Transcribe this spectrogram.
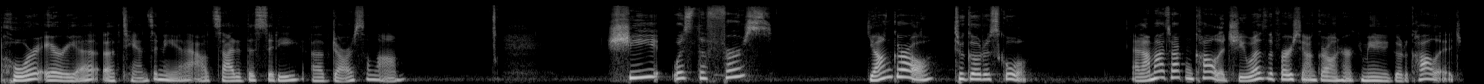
poor area of Tanzania outside of the city of Dar es Salaam. She was the first young girl to go to school. And I'm not talking college. She was the first young girl in her community to go to college,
